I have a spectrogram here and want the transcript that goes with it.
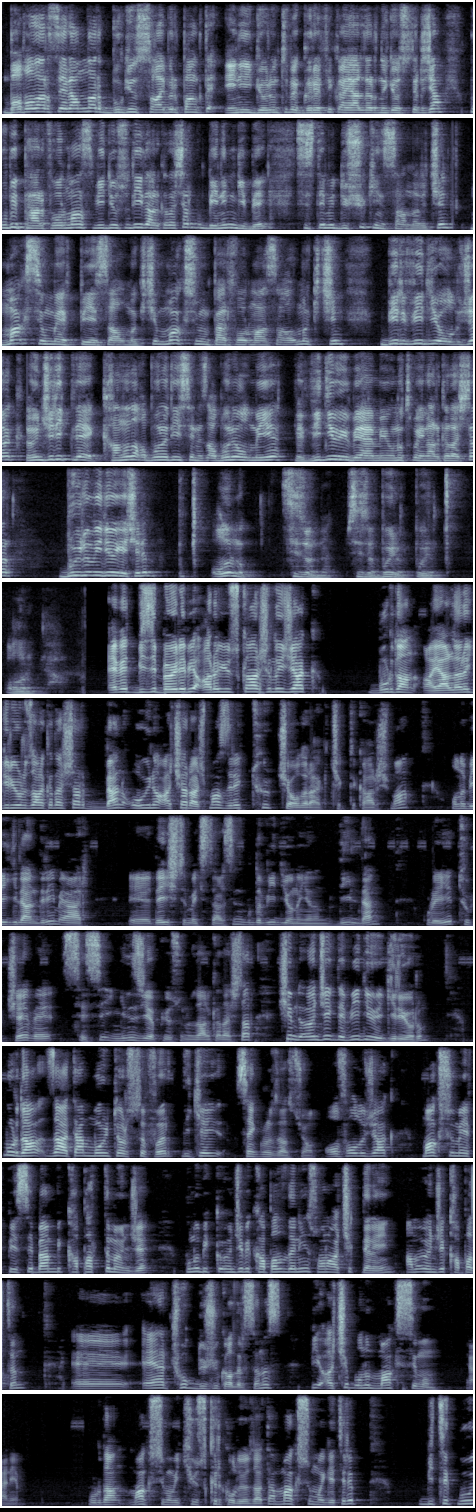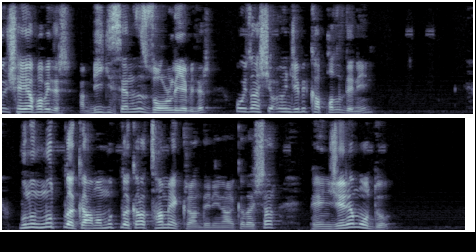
Babalar selamlar. Bugün Cyberpunk'ta en iyi görüntü ve grafik ayarlarını göstereceğim. Bu bir performans videosu değil arkadaşlar. Bu benim gibi sistemi düşük insanlar için maksimum FPS almak için, maksimum performansı almak için bir video olacak. Öncelikle kanala abone değilseniz abone olmayı ve videoyu beğenmeyi unutmayın arkadaşlar. Buyurun videoya geçelim. Olur mu? Siz önden. Siz önden. Buyurun, buyurun. Olur mu? Evet bizi böyle bir arayüz karşılayacak. Buradan ayarlara giriyoruz arkadaşlar. Ben oyunu açar açmaz direkt Türkçe olarak çıktı karşıma. Onu bilgilendireyim eğer e, değiştirmek isterseniz. Burada videonun yanında dilden burayı Türkçe ve sesi İngilizce yapıyorsunuz arkadaşlar. Şimdi öncelikle videoya giriyorum. Burada zaten monitör 0, dikey senkronizasyon off olacak. Maksimum FPS'i ben bir kapattım önce. Bunu bir önce bir kapalı deneyin sonra açık deneyin. Ama önce kapatın. Ee, eğer çok düşük alırsanız bir açıp onu maksimum yani buradan maksimum 240 oluyor zaten. Maksimuma getirip bir tık bu şey yapabilir. Bilgisayarınızı zorlayabilir. O yüzden şey önce bir kapalı deneyin. Bunu mutlaka ama mutlaka tam ekran deneyin arkadaşlar. Pencere modu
